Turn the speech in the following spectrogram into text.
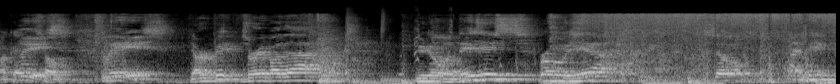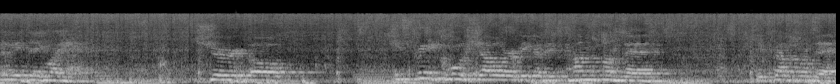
Okay, please. so- please. Sorry about that. You know what this is? Probably yeah. So let me let me take my shirt off. It's pretty cool shower because it comes from the it comes from the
